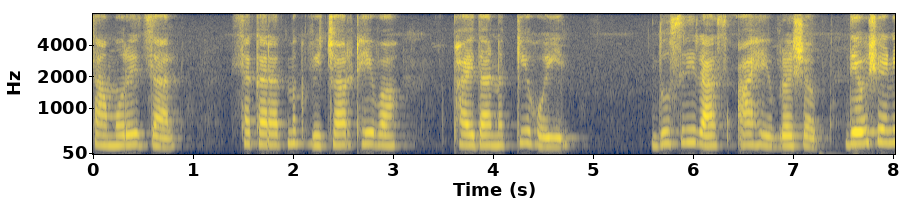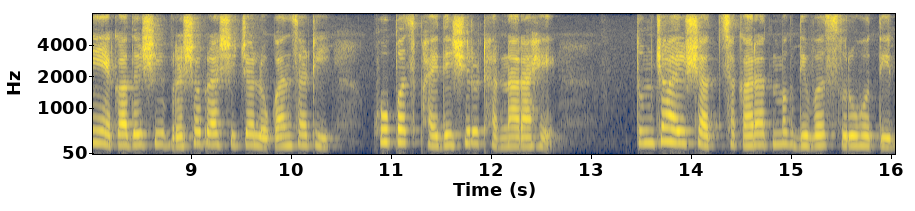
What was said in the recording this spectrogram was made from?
सामोरे जाल. सकारात्मक विचार ठेवा. फायदा नक्की होईल. दुसरी रास आहे वृषभ. देवशेनी एकादशी वृषभ राशीच्या लोकांसाठी खूपच फायदेशीर ठरणार आहे. तुमच्या आयुष्यात सकारात्मक दिवस सुरू होतील.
